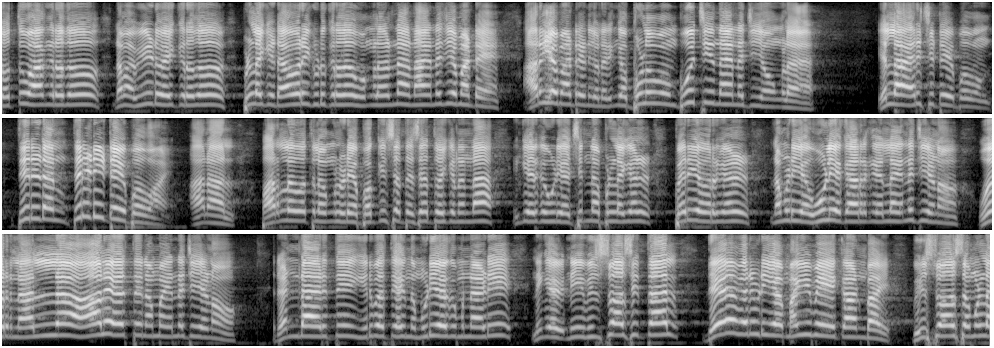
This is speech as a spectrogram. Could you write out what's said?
சொத்து வாங்குறதோ நம்ம வீடு வைக்கிறதோ பிள்ளைக்கு டவரி கொடுக்குறதோ உங்களை என்ன நான் என்ன செய்ய மாட்டேன்? அறிய மாட்டேன்னு சொல்றேன் இங்கே புழுவும் பூச்சியும் தான் என்ன செய்யும் உங்களை? எல்லாம் அரிச்சிட்டே போவோம் திருடன் திருடிட்டே போவான். ஆனால் பரலோகத்தில் உங்களுடைய பொக்கிஷத்தை சேர்த்து வைக்கணும்னா இங்கே இருக்கக்கூடிய சின்ன பிள்ளைகள் பெரியவர்கள் நம்முடைய ஊழியக்காரங்க எல்லாம் என்ன செய்யணும்? ஒரு நல்ல ஆலயத்தை நம்ம என்ன செய்யணும்? ரெண்டாயிரத்தி இருபத்தி ஐந்து முடிவுக்கு முன்னாடி நீங்கள் நீ விசுவாசித்தால் தேவனுடைய மகிமையை காண்பாய். விசுவாசமுள்ள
